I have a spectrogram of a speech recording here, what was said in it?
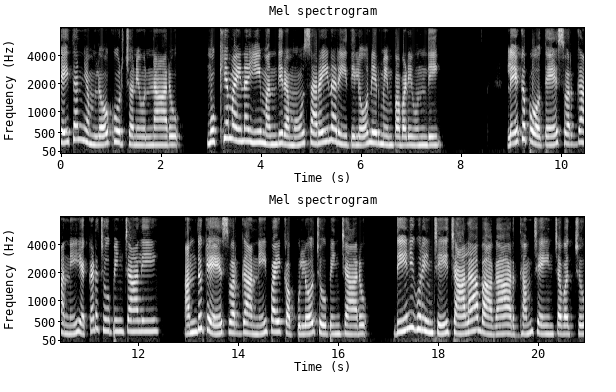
చైతన్యంలో కూర్చొని ఉన్నారు. ముఖ్యమైన ఈ మందిరము సరైన రీతిలో నిర్మింపబడి ఉంది. లేకపోతే స్వర్గాన్ని ఎక్కడ చూపించాలి? అందుకే స్వర్గాన్ని పైకప్పులో చూపించారు. దీని గురించి చాలా బాగా అర్థం చేయించవచ్చు.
